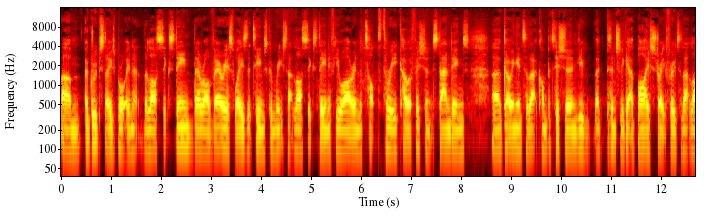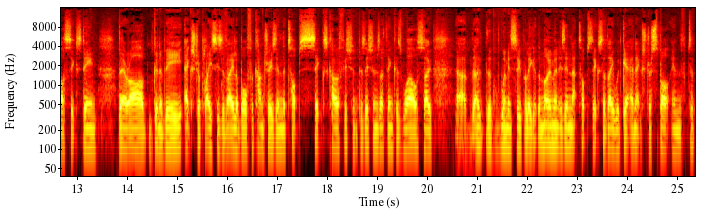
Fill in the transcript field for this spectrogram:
um, a group stage brought in at the last 16. There are various ways that teams can reach that last 16. If you are in the top three coefficient standings uh, going into that competition, you essentially get a bye straight through to that last 16. There are going to be extra places available for countries in the top six coefficient positions, I think, as well. So uh, the Women's Super League at the moment is in that top six, so they would get an extra spot in. To,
